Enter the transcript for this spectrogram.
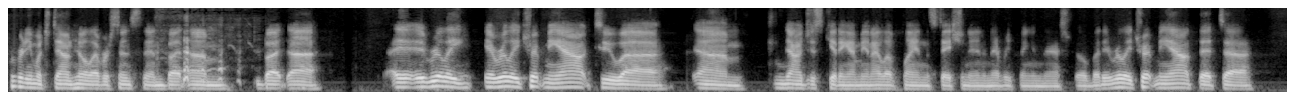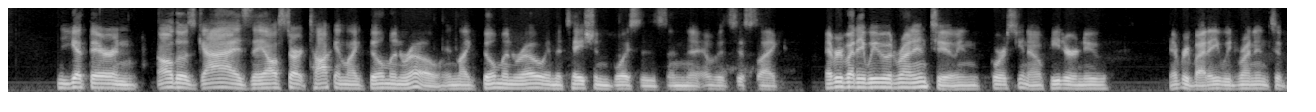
pretty much downhill ever since then. But um, but uh, it, it really it really tripped me out to. Uh, um, no, just kidding. I mean, I love playing the Station Inn and everything in Nashville, but it really tripped me out that uh, you get there and all those guys, they all start talking like Bill Monroe and like Bill Monroe imitation voices. And it was just like everybody we would run into. And of course, you know, Peter knew everybody. We'd run into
